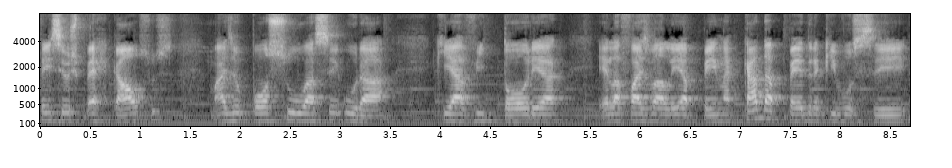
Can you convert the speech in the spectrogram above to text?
tem seus percalços, mas eu posso assegurar que a vitória ela faz valer a pena cada pedra que você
